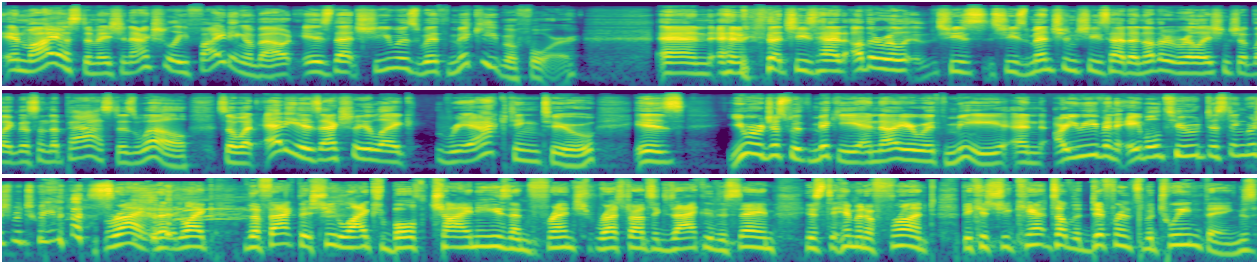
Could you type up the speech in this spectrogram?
in my estimation, actually fighting about is that she was with Mickey before. And and that she's had other she's she's mentioned she's had another relationship like this in the past as well. So what Eddie is actually like reacting to is you were just with Mickey and now you're with me and are you even able to distinguish between us? Right. like the fact that she likes both Chinese and French restaurants exactly the same is to him an affront because she can't tell the difference between things.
